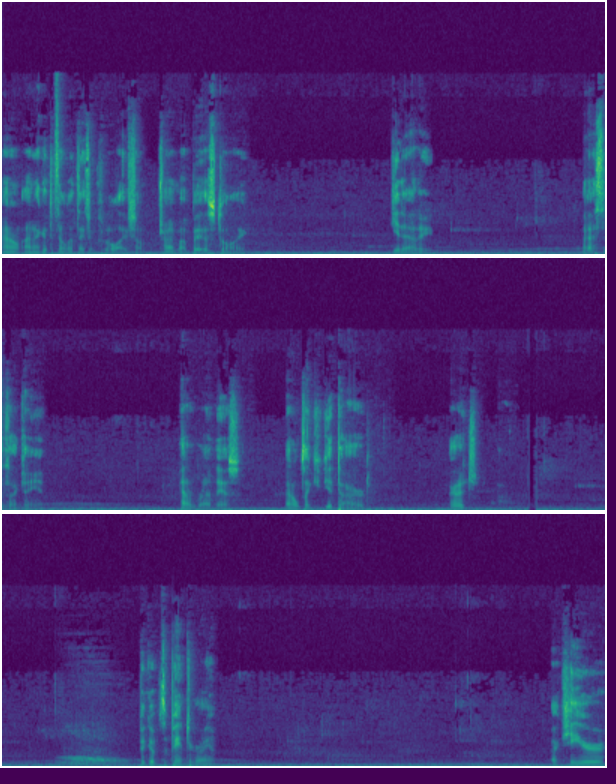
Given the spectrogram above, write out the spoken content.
I don't, and I get the feeling that thing's gonna put life, so I'm trying my best to like get out of here fast as I can. Kind of run this. I don't think you get tired. I gotta pick up the pentagram. Back here.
